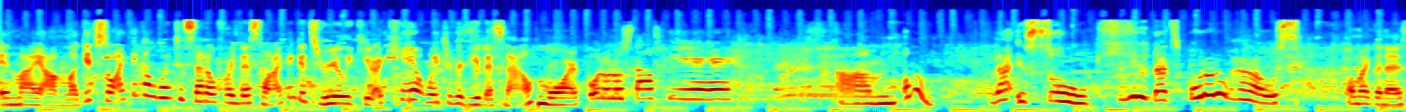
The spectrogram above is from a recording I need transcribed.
in my um, luggage. So I think I'm going to settle for this one. I think it's really cute. I can't wait to review this now. More Pororo stuff here. Um, oh, that is so cute. That's Pororo house. Oh my goodness,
